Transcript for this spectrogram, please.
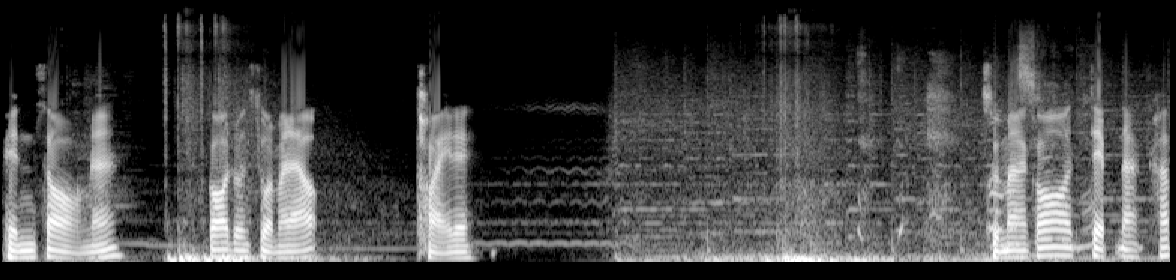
เพนสองนะ ก็โดนสวนมาแล้ว ถอยเลยส่วนมาก็เจ็บหนักครับ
